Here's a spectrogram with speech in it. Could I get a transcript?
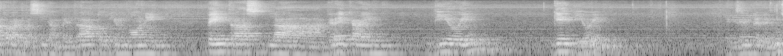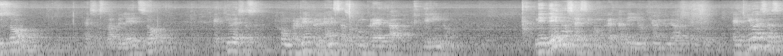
pentrato, la classica pentrato, che oni pentras la grecain dioin, ge dioin, exemple Venuso, estas la bellezzo, e tio estas compreneble ne estas concreta dirino. Ne devas esti concreta dirino, che oni devas pensi. E tio estas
